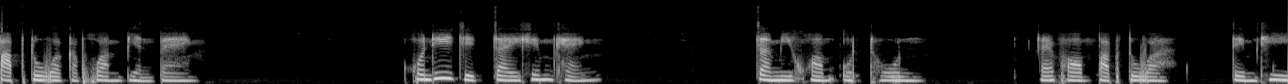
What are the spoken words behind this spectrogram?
ปรับตัวกับความเปลี่ยนแปลง คนที่จิตใจเข้มแข็ง จะมีความอดทน และพร้อมปรับตัวเต็มที่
